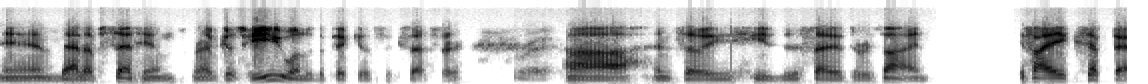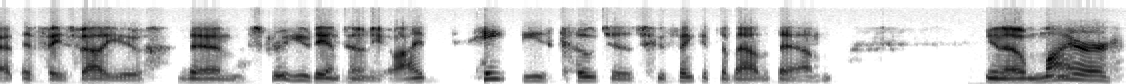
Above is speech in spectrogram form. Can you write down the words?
and that upset him, right? Because he wanted to pick his successor. Right. Uh, and so he, he decided to resign. If I accept that at face value, then screw you, Dantonio. I hate these coaches who think it's about them. You know, Meyer,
